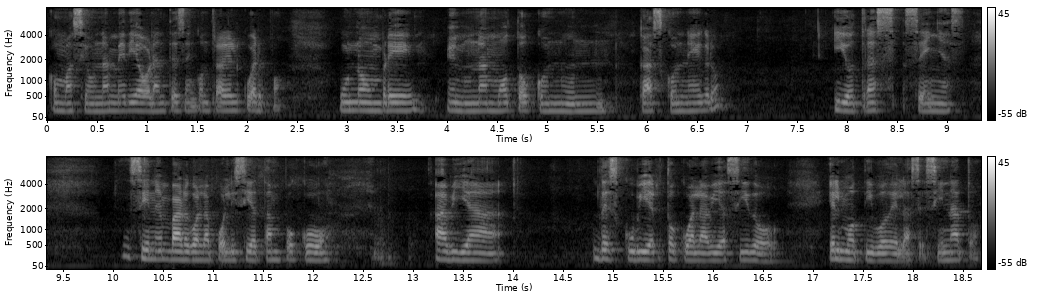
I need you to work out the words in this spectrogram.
como hacia una media hora antes de encontrar el cuerpo un hombre en una moto con un casco negro y otras señas. Sin embargo, la policía tampoco había descubierto cuál había sido el motivo del asesinato.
